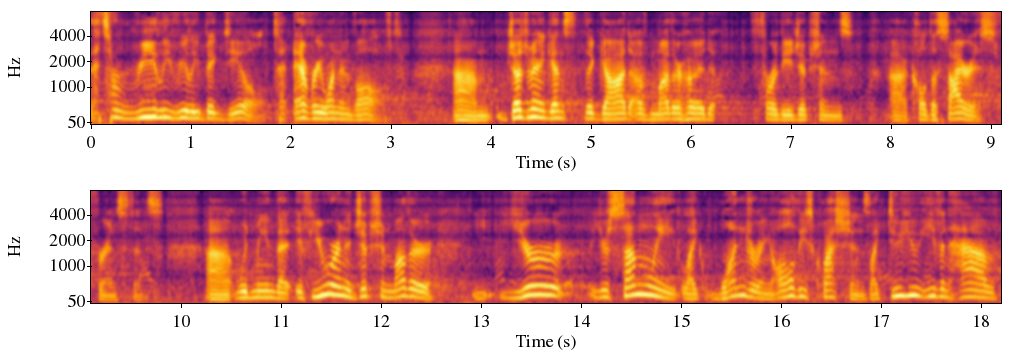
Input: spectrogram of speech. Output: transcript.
that's a really, really big deal to everyone involved. Um, judgment against the god of motherhood for the Egyptians, uh, called Osiris, for instance, uh, would mean that if you were an Egyptian mother, you're you're suddenly like wondering all these questions like do you even have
